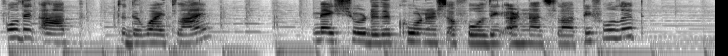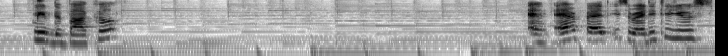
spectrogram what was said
Fold it up to the white line. Make sure that the corners of folding are not sloppy folded. Clip the buckle and air pad is ready to use.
